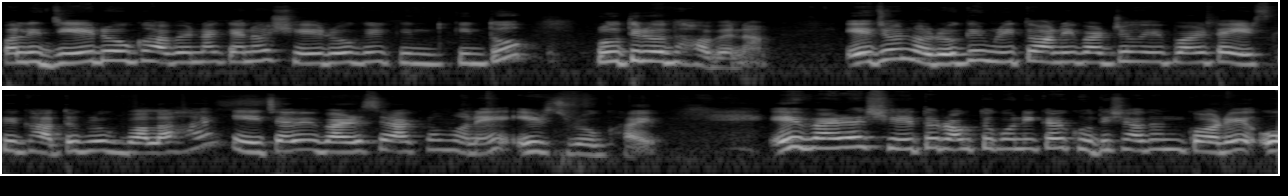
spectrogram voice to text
ফলে যে রোগ হবে না কেন, সেই রোগের কিন- কিন্তু প্রতিরোধ হবে না। এজন্য রোগীর মৃত্যু অনিবার্য হয়ে পড়ে তাই এইডসকে ঘাতক রোগ বলা হয়। এইচআইভি ভাইরাসের আক্রমণে এইডস রোগ হয়। এই ভাইরাস শ্বেত রক্তকণিকার ক্ষতি সাধন করে ও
